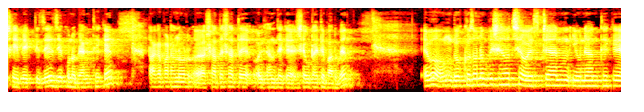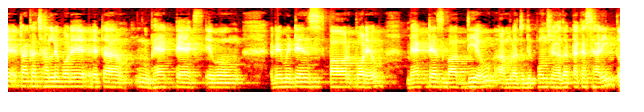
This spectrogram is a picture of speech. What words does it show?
সেই ব্যক্তি যে যে কোনো ব্যাংক থেকে টাকা পাঠানোর সাথে সাথে ওইখান থেকে সে উঠাইতে পারবে। এবং দুঃখজনক বিষয় হচ্ছে ওয়েস্টার্ন ইউনিয়ন থেকে টাকা ছাড়লে পরে এটা ভ্যাট ট্যাক্স এবং রেমিটেন্স পাওয়ার পরেও ভ্যাট ট্যাক্স বাদ দিয়েও আমরা যদি পঞ্চাশ হাজার টাকা ছাড়ি, তো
